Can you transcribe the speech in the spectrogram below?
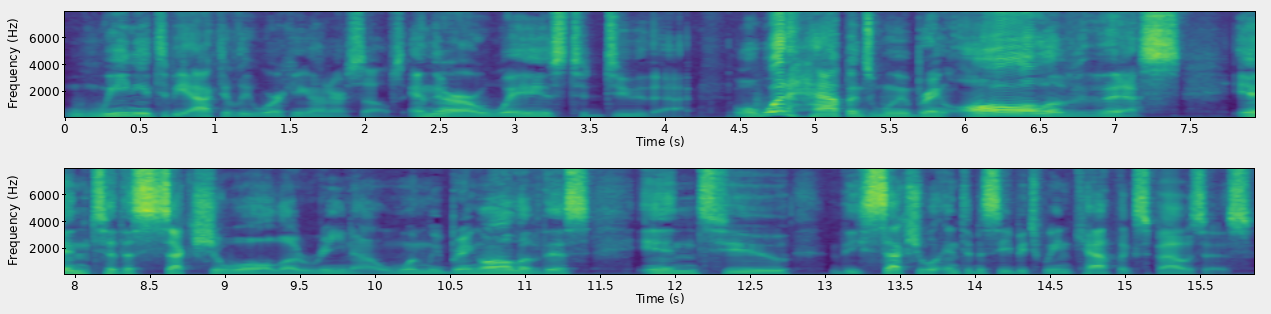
We need to be actively working on ourselves, and there are ways to do that. Well, what happens when we bring all of this into the sexual arena, when we bring all of this into the sexual intimacy between Catholic spouses.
